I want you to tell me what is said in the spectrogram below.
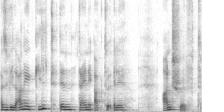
Also wie lange gilt denn deine aktuelle Anschrift?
